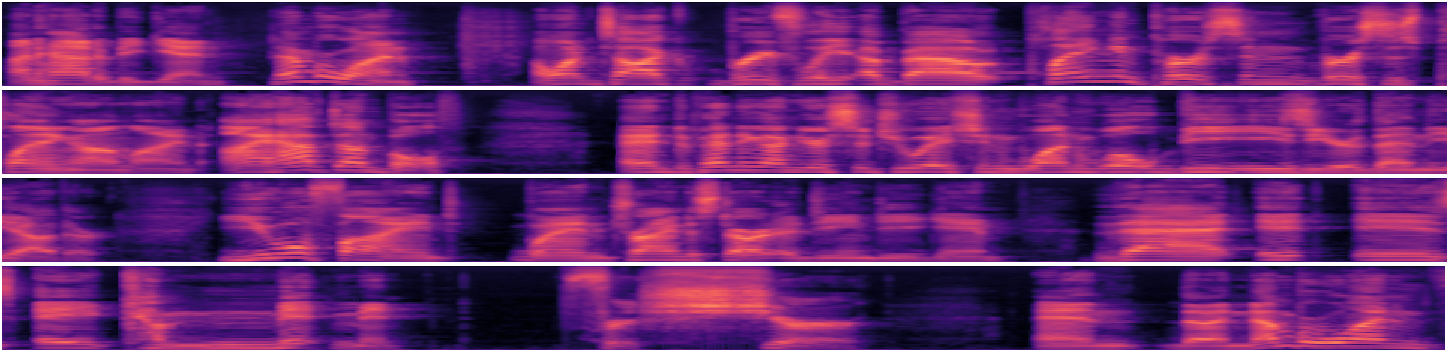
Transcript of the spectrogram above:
on how to begin. Number one, I want to talk briefly about playing in person versus playing online. I have done both, and depending on your situation, one will be easier than the other. You will find when trying to start a D&D game that it is a commitment for sure. And the number one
